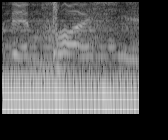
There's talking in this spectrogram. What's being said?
whipping Porsche.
